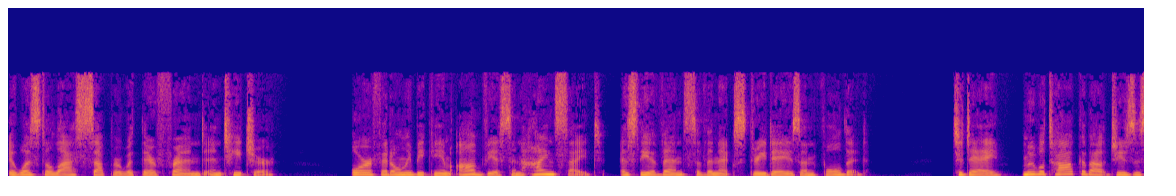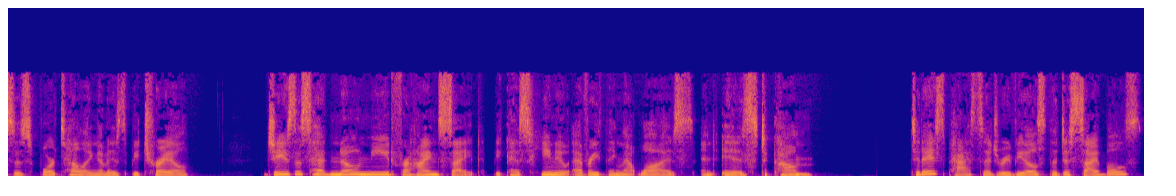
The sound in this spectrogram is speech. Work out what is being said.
it was the Last Supper with their friend and teacher, or if it only became obvious in hindsight as the events of the next three days unfolded. Today, we will talk about Jesus' foretelling of his betrayal. Jesus had no need for hindsight because he knew everything that was and is to come. Today's passage reveals the disciples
